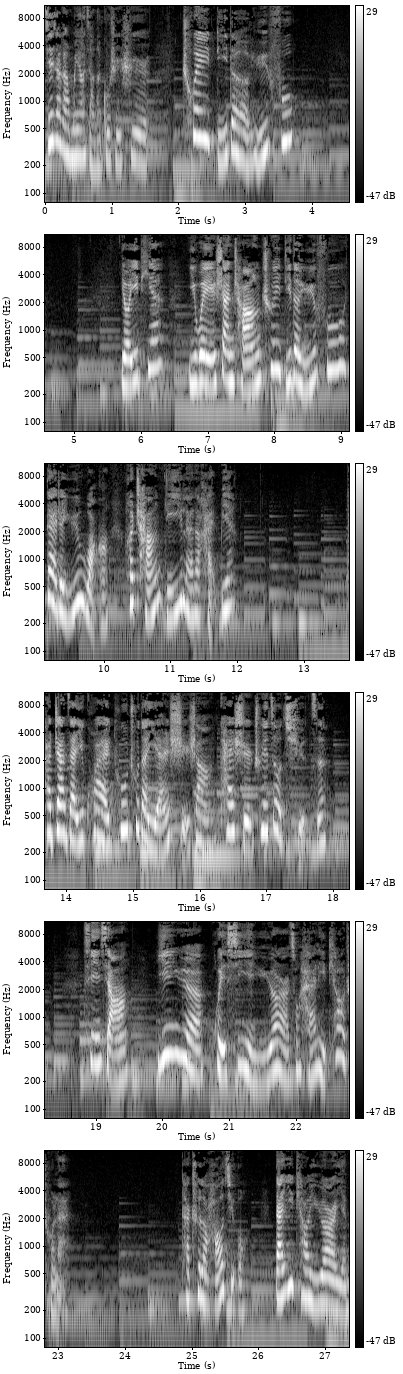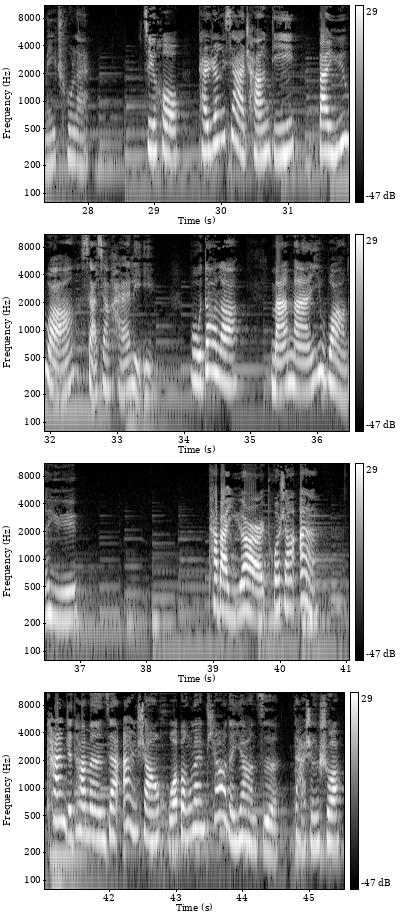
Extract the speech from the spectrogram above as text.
接下来我们要讲的故事是吹笛的渔夫。有一天，一位擅长吹笛的渔夫带着渔网和长笛来到海边。他站在一块突出的岩石上，开始吹奏曲子，心想音乐会吸引鱼儿从海里跳出来。他吹了好久，但一条鱼儿也没出来。最后，他扔下长笛，把渔网撒向海里，捕到了满满一网的鱼。他把鱼儿拖上岸。看着他们在岸上活蹦乱跳的样子，大声说：“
